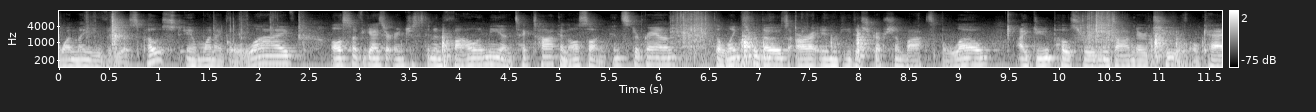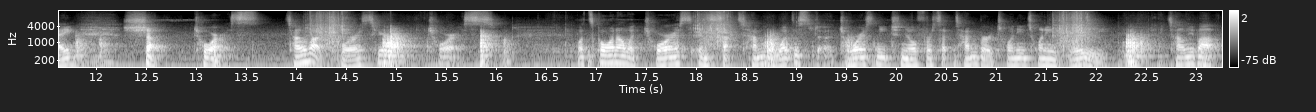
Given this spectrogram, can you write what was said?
when my new videos post and when I go live. Also, if you guys are interested in following me on TikTok and also on Instagram, the links for those are in the description box below. I do post readings on there too, okay? So, Taurus. Tell me about Taurus here. Taurus. What's going on with Taurus in September? What does Taurus need to know for September 2023? Tell me about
